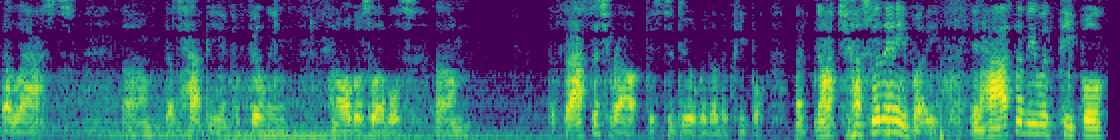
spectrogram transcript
that lasts, um, that's happy and fulfilling on all those levels. Um, the fastest route is to do it with other people. Now, not just with anybody. It has to be with people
